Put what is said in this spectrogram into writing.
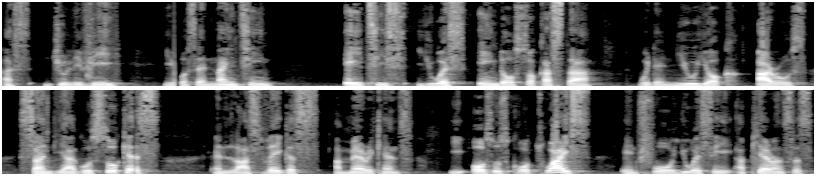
as Julie Veee, he was a 1980s US indoor soccer star with the New York Arrows, San Diego Sockers, and Las Vegas Americans. He also scored twice in four USA appearances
